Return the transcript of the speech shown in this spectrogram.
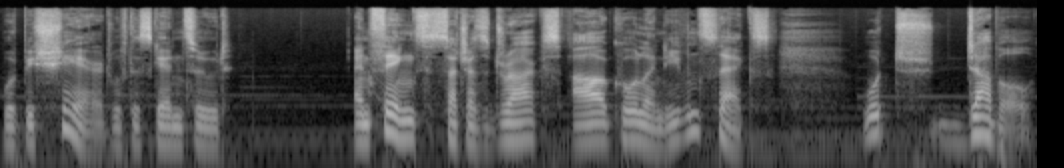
would be shared with the skin suit. And things such as drugs, alcohol, and even sex would double,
